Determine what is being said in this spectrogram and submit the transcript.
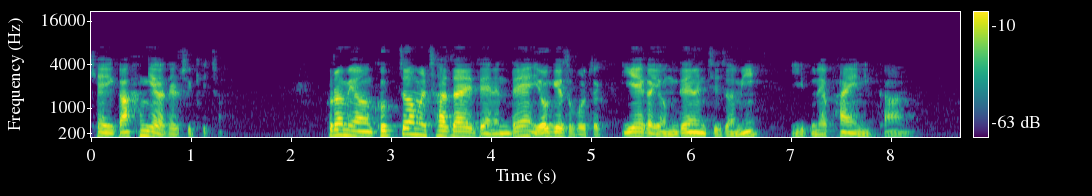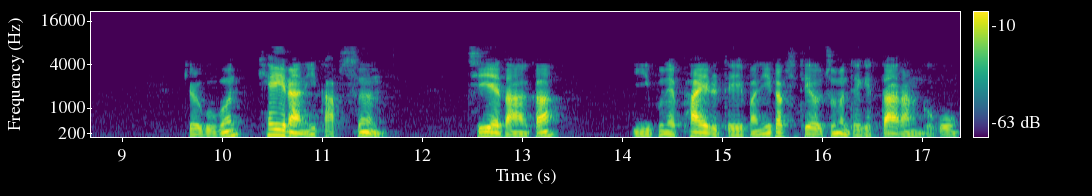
k가 한 개가 될 수 있겠죠. 그러면 극점을 찾아야 되는데 여기에서 볼 때 이해가 0 되는 지점이 2분의 파이니까 결국은 k라는 이 값은 g에다가 2분의 파이를 대입한 이 값이 되어주면 되겠다라는 거고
